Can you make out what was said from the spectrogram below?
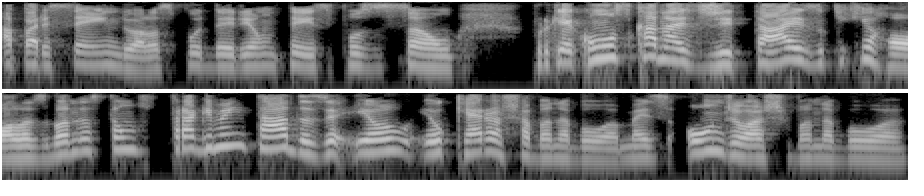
aparecendo, elas poderiam ter exposição. Porque com os canais digitais, o que que rola? As bandas estão fragmentadas. Eu, eu quero achar banda boa, mas onde eu acho banda boa?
